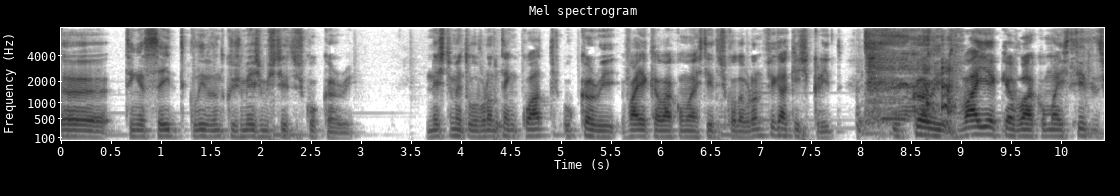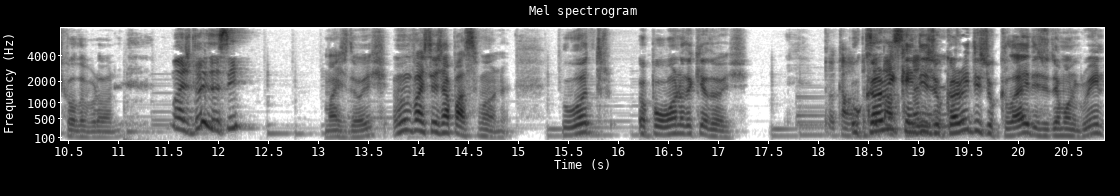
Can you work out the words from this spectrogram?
eh, tinha saído de Cleveland com os mesmos títulos que o Curry. Neste momento o LeBron tem 4, o Curry vai acabar com mais títulos que o LeBron, fica aqui escrito. O Curry vai acabar com mais títulos que o LeBron. Mais dois assim? Mais dois. Um vai ser já para a semana. O outro, ou para o ano daqui a dois. Calma, O Curry, quem diz o semana- Curry, diz o Clay, diz o Damon Green,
